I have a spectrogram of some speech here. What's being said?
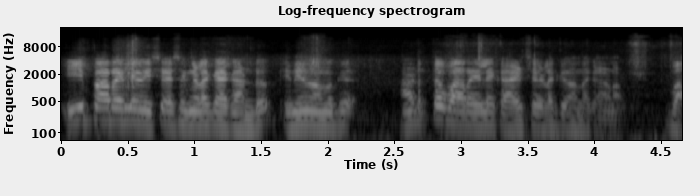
ഈ പാറയിലെ വിശേഷങ്ങളൊക്കെ കണ്ടു. ഇനി നമുക്ക് അടുത്ത പാറയിലെ കാഴ്ചകളൊക്കെ വന്ന് കാണാം. വാ.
